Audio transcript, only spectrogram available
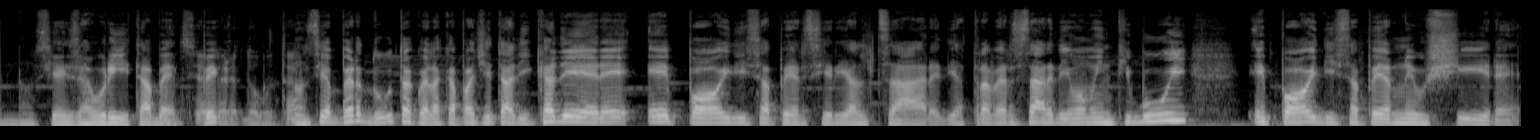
non sia esaurita, beh, Non sia pe- perduta. non sia perduta, quella capacità di cadere e poi di sapersi rialzare, di attraversare dei momenti bui e poi di saperne uscire.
